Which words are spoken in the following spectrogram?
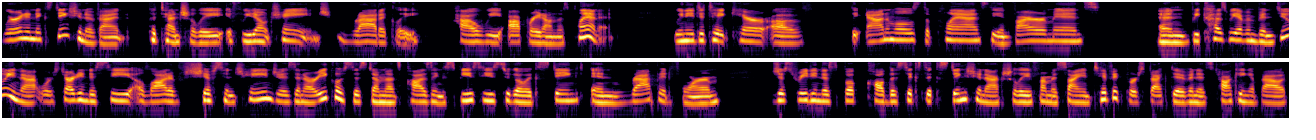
we're in an extinction event potentially if we don't change radically how we operate on this planet. We need to take care of the animals, the plants, the environment. And because we haven't been doing that, we're starting to see a lot of shifts and changes in our ecosystem that's causing species to go extinct in rapid form. Just reading this book called The Sixth Extinction, actually, from a scientific perspective, and it's talking about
